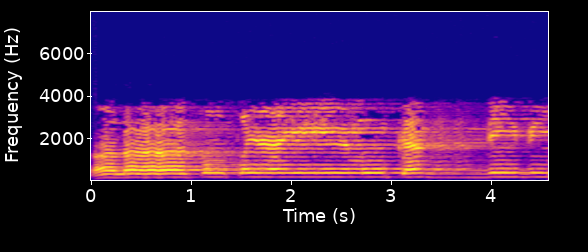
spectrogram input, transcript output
فلا تطع المكذبين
